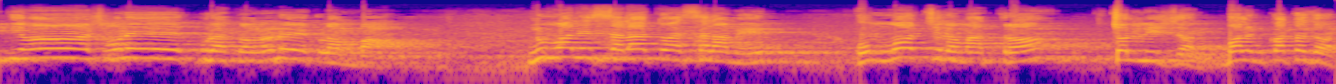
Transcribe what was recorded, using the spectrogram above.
ইতিহাস অনেক পুরাতন, অনেক লম্বা। নুহ আলাইসালামের উম্মত ছিল মাত্র চল্লিশ জন। বলেন কতজন?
